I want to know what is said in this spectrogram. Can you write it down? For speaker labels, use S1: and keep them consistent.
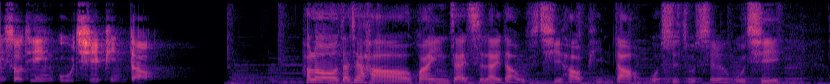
S1: 迎收听五七频道。
S2: Hello，大家好，欢迎再次来到五十七号频道，我是主持人五七。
